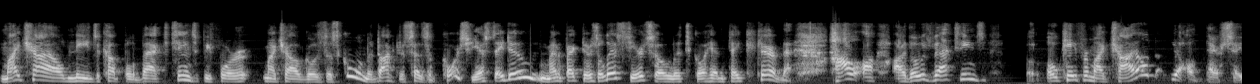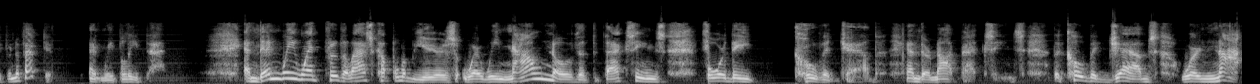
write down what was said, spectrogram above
my child needs a couple of vaccines before my child goes to school, and the doctor says, "Of course, yes, they do." Matter of fact, there's a list here, so let's go ahead and take care of that. How are, are those vaccines okay for my child? Yeah, oh, they're safe and effective, and we believe that. And then we went through the last couple of years where we now know that the vaccines for the COVID jab, and they're not vaccines. The COVID jabs were not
